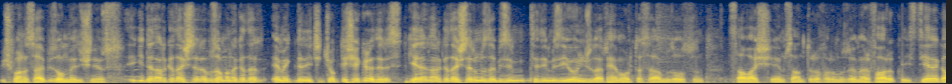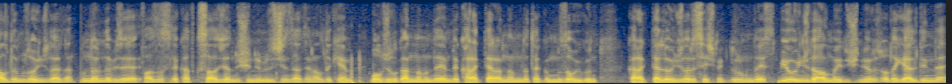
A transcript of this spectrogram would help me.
3 puana sahip biz olmayı düşünüyoruz. E, Giden arkadaşlara bu zamana kadar emekleri için çok teşekkür ederiz. Gelen arkadaşlarımız da bizim istediğimiz iyi oyuncular. Hem orta sahamız olsun, Savaş hem santraforumuz Ömer Faruk isteyerek aldığımız oyunculardan. Bunların da bize fazlasıyla katkı sağlayacağını düşündüğümüz için zaten aldık. Hem bolculuk anlamında hem de karakter anlamında takımımıza uygun karakterli oyuncuları seçmek durumundayız. Bir oyuncu daha almayı düşünüyoruz. O da geldiğinde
